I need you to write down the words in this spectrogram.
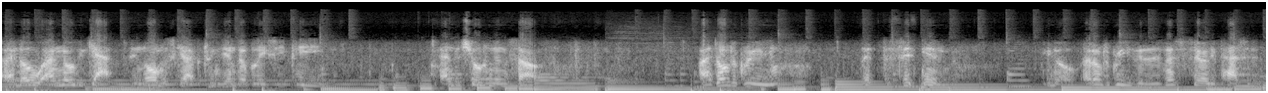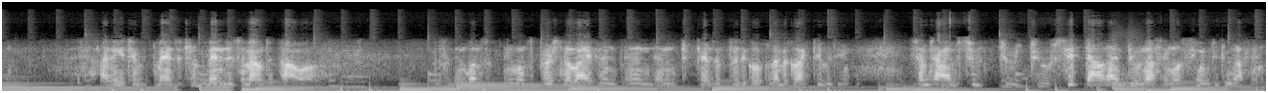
I know I know the gap, the enormous gap between the NAACP and the children in the South. I don't agree that the sit-in, you know, I don't agree that it is necessarily passive. I think it demands a tremendous amount of power in one's, in one's personal life and, and, and in terms of political polemical activity. Sometimes to, to, to sit down and do nothing or seem to do nothing.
